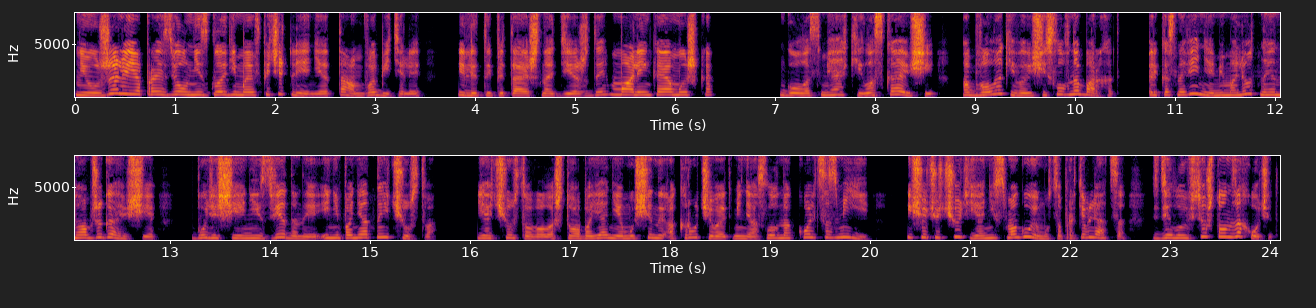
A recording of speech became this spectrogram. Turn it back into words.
«Неужели я произвел неизгладимое впечатление там, в обители? Или ты питаешь надежды, маленькая мышка?» Голос мягкий, ласкающий, обволакивающий, словно бархат. Прикосновения мимолетные, но обжигающие, будущие неизведанные и непонятные чувства. Я чувствовала, что обаяние мужчины окручивает меня, словно кольца змеи. Еще чуть-чуть я не смогу ему сопротивляться, сделаю все, что он захочет.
